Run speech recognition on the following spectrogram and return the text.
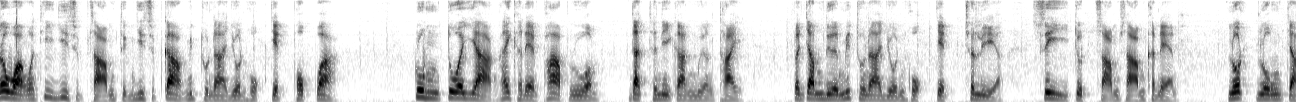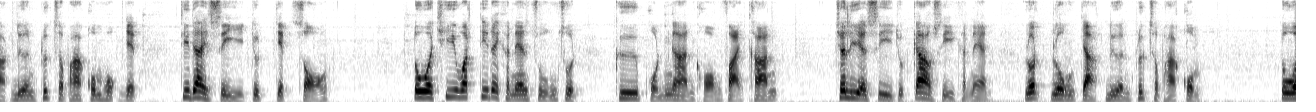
ระหว่างวันที่ 23 ถึง 29 มิถุนายน 67 พบว่า กลุ่มตัวอย่างให้คะแนนภาพรวม ดัชนีการเมืองไทย ประจำเดือนมิถุนายน 67 เฉลี่ย 4.33 คะแนน ลดลงจากเดือนพฤษภาคม 67 ที่ได้ 4.72 ตัวชี้วัดที่ได้คะแนนสูงสุด คือผลงานของฝ่ายค้าน เฉลี่ย 4.94 คะแนน ลดลงจากเดือนพฤษภาคม ตัว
